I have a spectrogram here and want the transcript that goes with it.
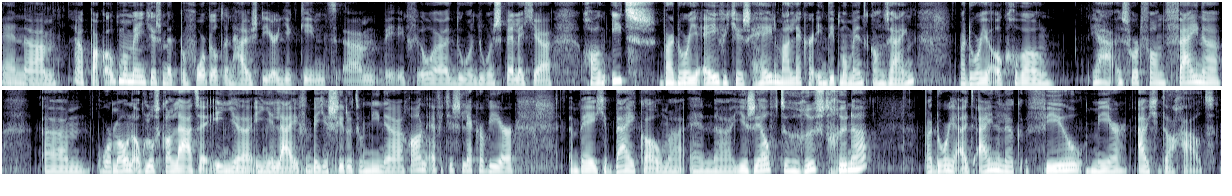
En um, nou, pak ook momentjes met bijvoorbeeld een huisdier, je kind, um, weet ik veel. Uh, doe, een spelletje. Gewoon iets waardoor je eventjes helemaal lekker in dit moment kan zijn. Waardoor je ook gewoon ja, een soort van fijne um, hormonen ook los kan laten in je, in je lijf. Een beetje serotonine. Gewoon eventjes lekker weer een beetje bijkomen. En uh, jezelf de rust gunnen. Waardoor je uiteindelijk veel meer uit je dag haalt.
